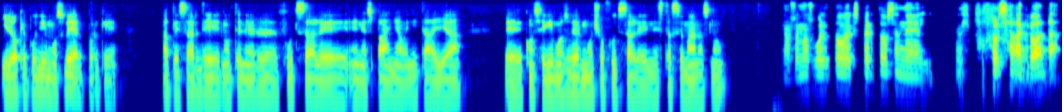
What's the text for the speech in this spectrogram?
y, lo que pudimos ver, porque a pesar de no tener futsal eh, en España o en Italia, eh, conseguimos ver mucho futsal en estas semanas, ¿no? Nos hemos vuelto expertos en el, fútbol sala croata.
